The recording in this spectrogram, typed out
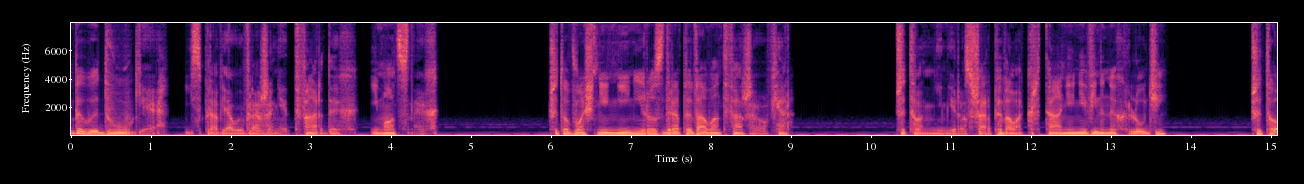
Były długie i sprawiały wrażenie twardych i mocnych. Czy to właśnie nimi rozdrapywała twarze ofiar? Czy to nimi rozszarpywała krtanie niewinnych ludzi? Czy to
